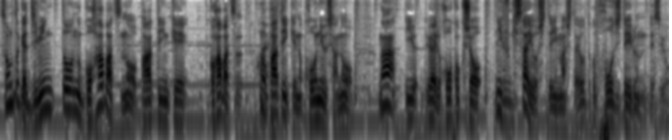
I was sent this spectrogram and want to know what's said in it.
その時は自民党の5派閥のパーティー系5派閥のパーティー券の購入者のがいいわゆる報告書に不記載をしていましたよってことを報じているんですよ。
